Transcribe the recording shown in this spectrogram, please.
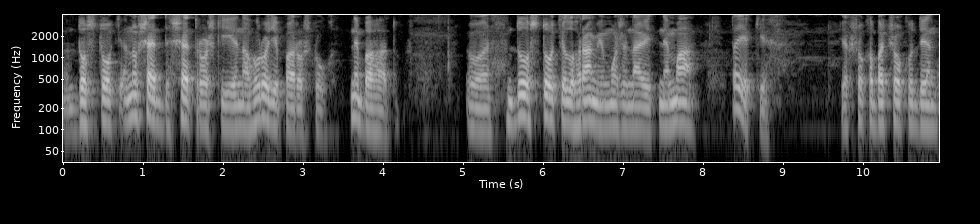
до 100, кі- ну ще, ще трошки є на городі пару штук, небагато. До 100 кілограмів, може навіть нема. Та яких? Якщо кабачок один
